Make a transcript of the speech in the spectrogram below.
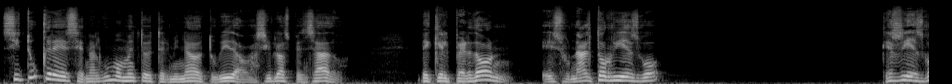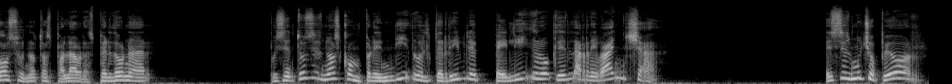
Si tú crees en algún momento determinado de tu vida, o así lo has pensado, de que el perdón es un alto riesgo, que es riesgoso, en otras palabras, perdonar, pues entonces no has comprendido el terrible peligro que es la revancha. Ese es mucho peor.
